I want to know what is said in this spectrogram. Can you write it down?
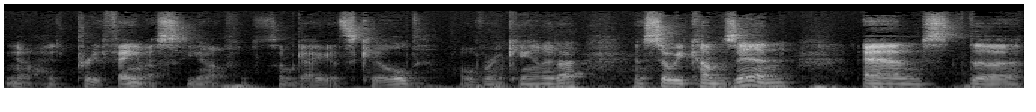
You know, he's pretty famous. You know, some guy gets killed over in Canada. And so he comes in, and the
